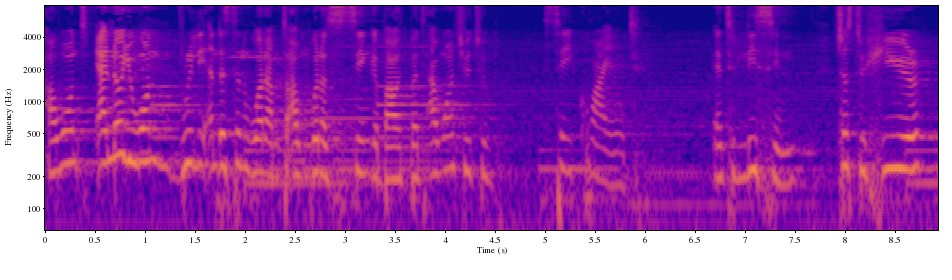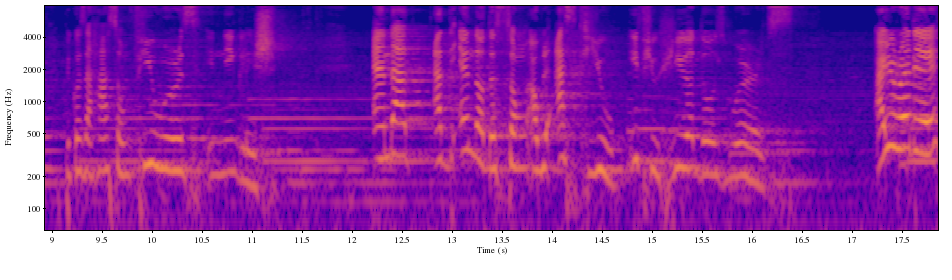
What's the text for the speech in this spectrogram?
I want, I know you won't really understand what I'm, t- I'm to sing about, but I want you to stay quiet and to listen, just to hear, because I have some few words in English. And at, at the end of the song, I will ask you if you hear those words. Are you ready?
